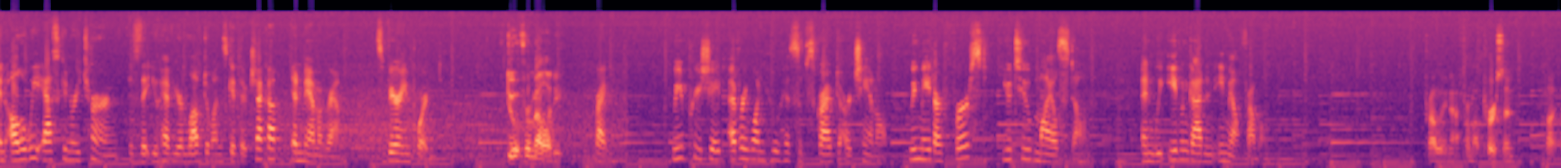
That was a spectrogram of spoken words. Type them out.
And all we ask in return is that you have your loved ones get their checkup and mammogram. It's very important. Do it for Melody. Right. We appreciate everyone who has subscribed to our channel. We made our first YouTube milestone, and we even got an email from them. Probably not from a person, but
